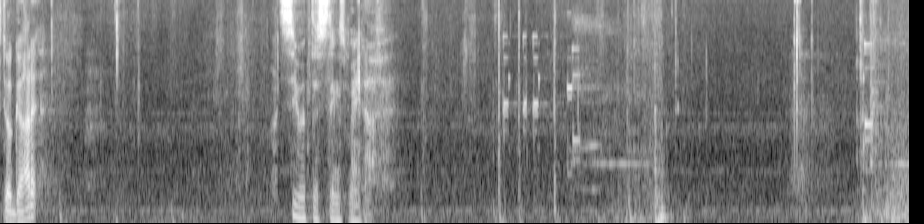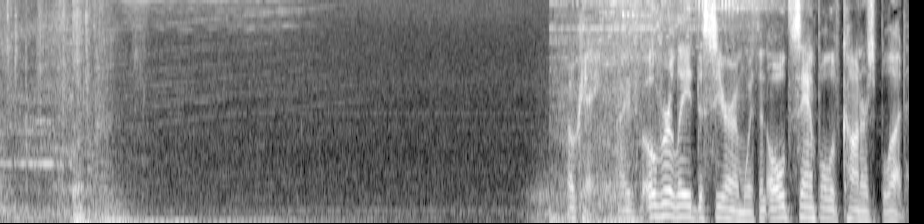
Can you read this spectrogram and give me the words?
Still got it? Let's see what this thing's made of. Okay, I've overlaid the serum with an old sample of Connor's blood.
